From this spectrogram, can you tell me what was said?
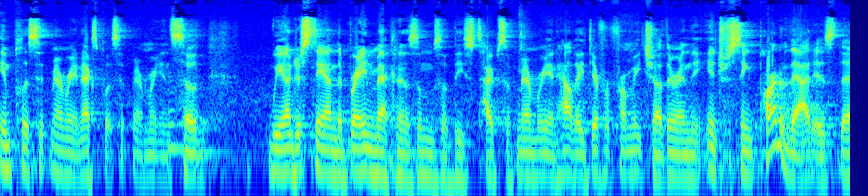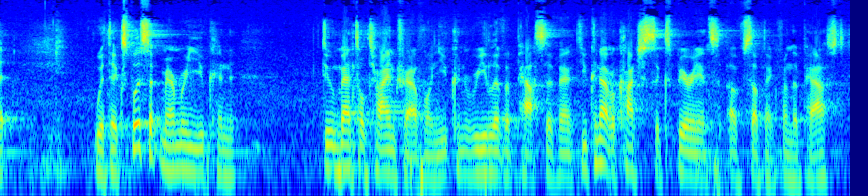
implicit memory and explicit memory. And so mm-hmm. we understand the brain mechanisms of these types of memory and how they differ from each other. And the interesting part of that is that with explicit memory, you can do mental time travel and you can relive a past event. You can have a conscious experience of something from the past.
